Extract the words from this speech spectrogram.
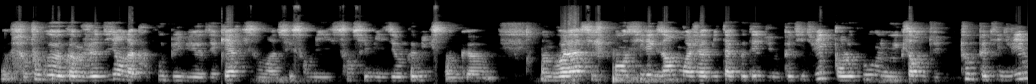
Donc, surtout que comme je dis, on a beaucoup de bibliothécaires qui sont assez sensi- sensibilisés aux comics. Donc euh, donc voilà, si je prends aussi l'exemple, moi j'habite à côté d'une petite ville, pour le coup un exemple d'une toute petite ville,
